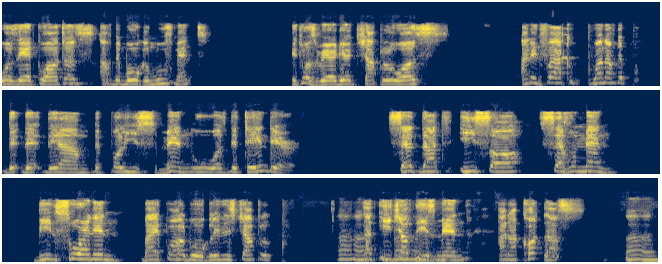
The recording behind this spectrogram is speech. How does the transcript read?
was the headquarters of the Bogle movement. It was where their chapel was. And in fact, one of the, the, the, the, um, the policemen who was detained there said that he saw seven men being sworn in by Paul Bogle in his chapel. Mm-hmm. That each mm-hmm. of these men had a cutlass, mm-hmm.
